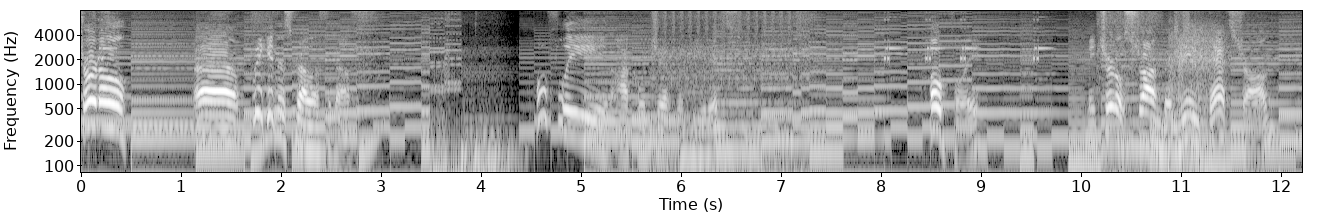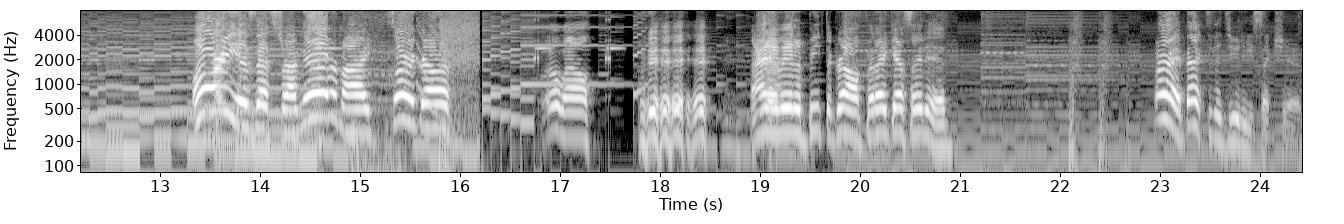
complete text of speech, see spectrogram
Turtle! Uh, weaken this Growlithe enough. Hopefully an Aqua Jet will beat it. Hopefully. I mean, Turtle's strong, but he ain't that strong. Or he is that strong! Never mind! Sorry, Growlithe! Oh well. I didn't mean to beat the Growlithe, but I guess I did. Alright, back to the 2D section.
